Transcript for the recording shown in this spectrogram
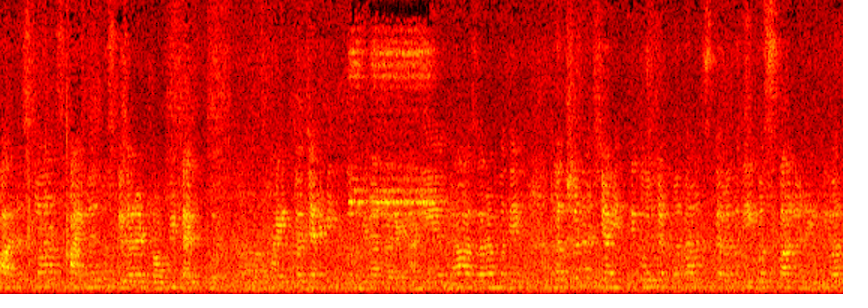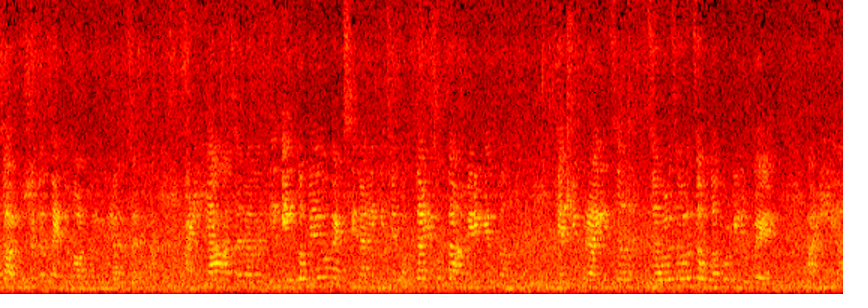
पारसला spinal muscular atrophy type one हा एक जेनेटिक गंभीर आजार आहे आणि ह्या आजारामध्ये लक्षणं अशी आहेत की तो जन्मताच त्याला कधी बसता आलं नाही किंवा चालू शकत नाही तो नॉर्मल मुलांसारखा आणि ह्या आजारावरती एकमेव वॅक्सिन आहे की जे फक्त आणि फक्त अमेरिकेत बनतं ज्याची प्राईस जवळजवळ चौदा कोटी रुपये आहे आणि अ,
